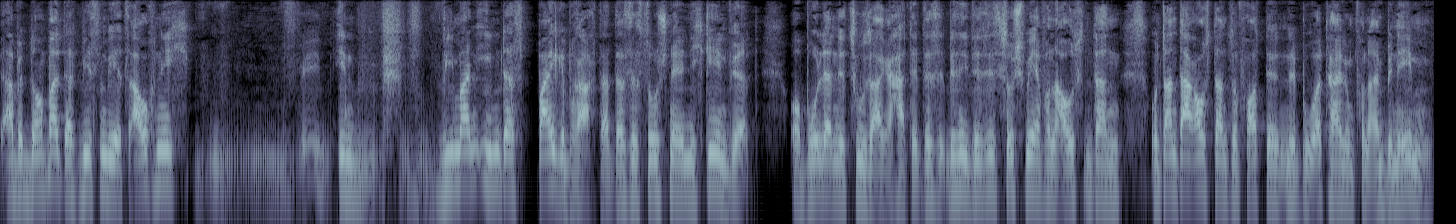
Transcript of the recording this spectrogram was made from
aber nochmal, das wissen wir jetzt auch nicht, in, wie man ihm das beigebracht hat, dass es so schnell nicht gehen wird, obwohl er eine Zusage hatte. Das, das ist so schwer von außen dann und dann daraus dann sofort eine, eine Beurteilung von einem Benehmen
